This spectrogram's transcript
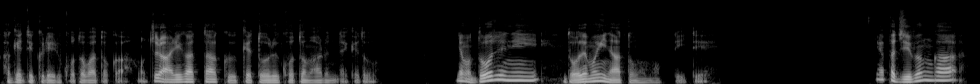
ー、かけてくれる言葉とか、もちろんありがたく受け取ることもあるんだけど、でも同時にどうでもいいなとも思っていて、やっぱ自分が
